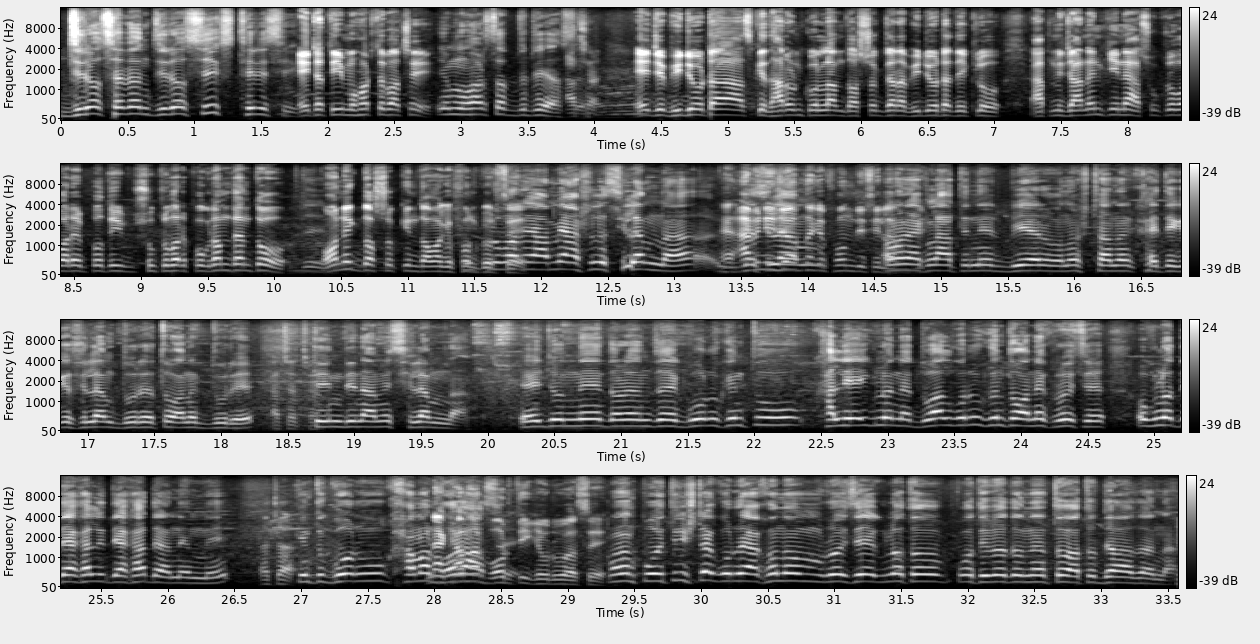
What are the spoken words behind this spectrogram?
zero seven zero six three six. এটা তিন মুহূর্তে আছে ইমো হোয়াটসঅ্যাপ দুটি আছে। আচ্ছা এই যে ভিডিওটা আজকে ধারণ করলাম দর্শক যারা ভিডিওটা দেখল আপনি জানেন কি না শুক্রবারের প্রতি শুক্রবারের প্রোগ্রাম দেন তো? অনেক দর্শক কিন্তু আমাকে ফোন করছে। আমি আসলে ছিলাম না আমি নিজে আপনাকে ফোন দিছিলাম। আমার এক লাতিনের বিয়ের অনুষ্ঠানে খাইতে গেছিলাম দূরে তো অনেক দূরে। আচ্ছা, আচ্ছা। তিন দিন আমি ছিলাম না। এই জন্যে ধরেন যে গরু কিন্তু খালি এইগুলো না দোয়াল গরু কিন্তু অনেক রয়েছে। ওগুলো দেখালি দেখা দেন এমনি। আচ্ছা। কিন্তু গরু খামার। ভর্তি গরু আছে। মানে পঁয়ত্রিশটা গরু এখনও রয়েছে এগুলো তো প্রতিবেদনে তো অত দেওয়া যায় না।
